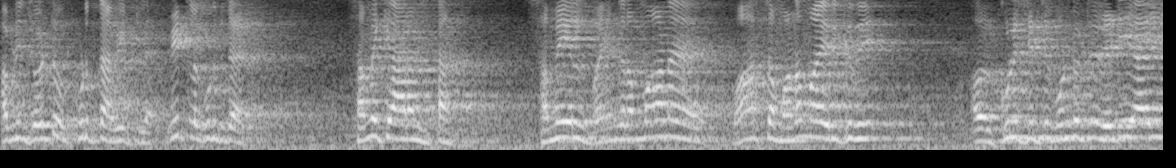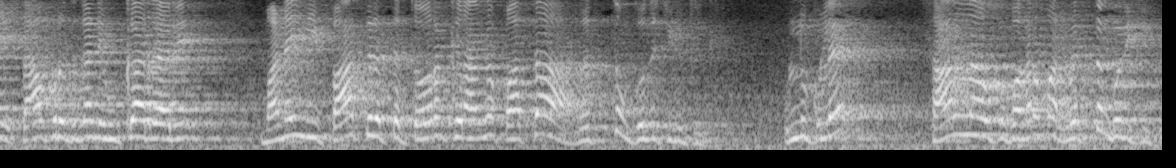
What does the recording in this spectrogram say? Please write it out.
அப்படின்னு சொல்லிட்டு கொடுத்துட்டான் வீட்டில். வீட்டில் கொடுத்துட்டாரு. சமைக்க ஆரம்பிச்சிட்டாங்க. சமையல் பயங்கரமான வாச மனமாக இருக்குது. அவர் குளிச்சுட்டு கொண்டுட்டு ரெடி ஆகி சாப்பிட்றதுக்காண்டி உட்கார்றாரு. மனைவி பாத்திரத்தை திறக்கிறாங்க பார்த்தா ரத்தம் கொதிச்சுக்கிட்டு இருக்கு. உள்ளுக்குள்ள சால்னாவுக்கு பகரமாக ரத்தம் கொதிக்குது.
